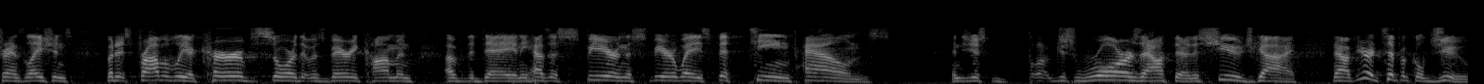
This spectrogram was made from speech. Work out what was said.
translations, but it's probably a curved sword that was very common of the day. And he has a spear, and the spear weighs 15 pounds. And he just just roars out there, this huge guy. Now, if you're a typical Jew,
